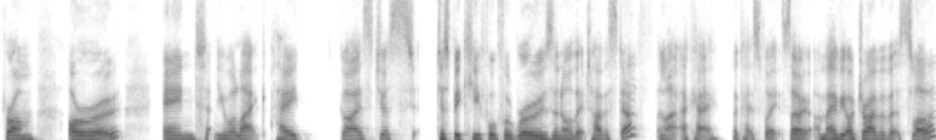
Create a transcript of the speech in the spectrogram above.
from Orroroo and you were like, hey, guys, just just be careful for roos and all that type of stuff. And like, okay, okay, sweet. So maybe I'll drive a bit slower.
